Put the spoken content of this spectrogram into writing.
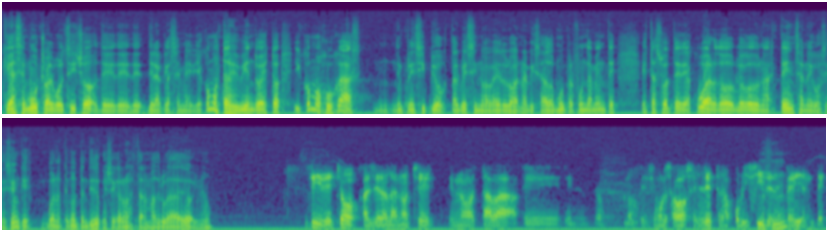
que hace mucho al bolsillo de, de, de la clase media. ¿Cómo estás viviendo esto y cómo juzgás en principio, tal vez sin haberlo analizado muy profundamente, esta suerte de acuerdo luego de una extensa negociación que, bueno, tengo entendido que llegaron hasta la madrugada de hoy, ¿no? Sí, de hecho, ayer a la noche no estaba eh, en lo, que decimos los abogados en letra o visible el expediente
